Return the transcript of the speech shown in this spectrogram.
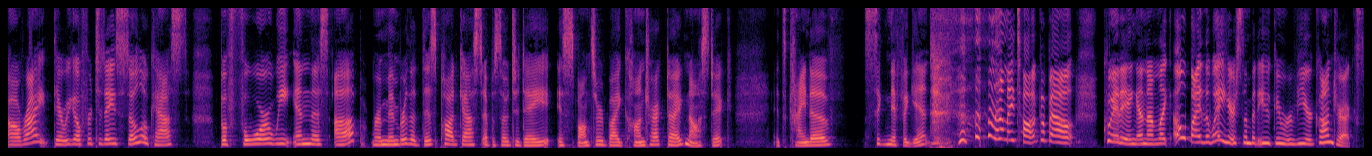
All right, there we go for today's solo cast. Before we end this up, remember that this podcast episode today is sponsored by Contract Diagnostic. It's kind of significant. and I talk about quitting, and I'm like, oh, by the way, here's somebody who can review your contracts.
